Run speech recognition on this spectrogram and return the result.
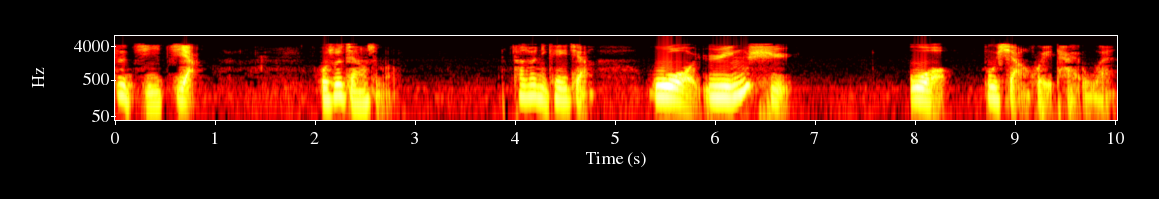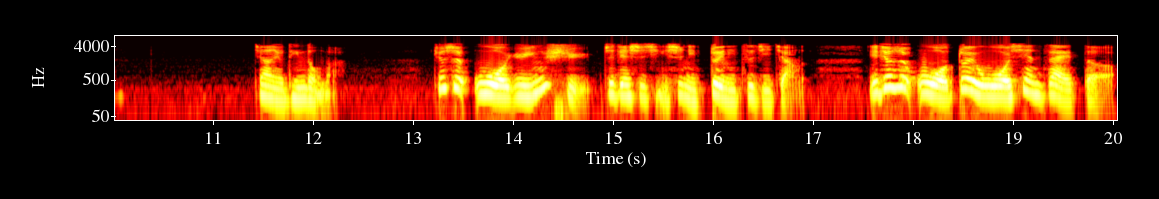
自己讲。”我说：“讲什么？”他说：“你可以讲，我允许我不想回台湾，这样有听懂吗？就是我允许这件事情是你对你自己讲的，也就是我对我现在的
